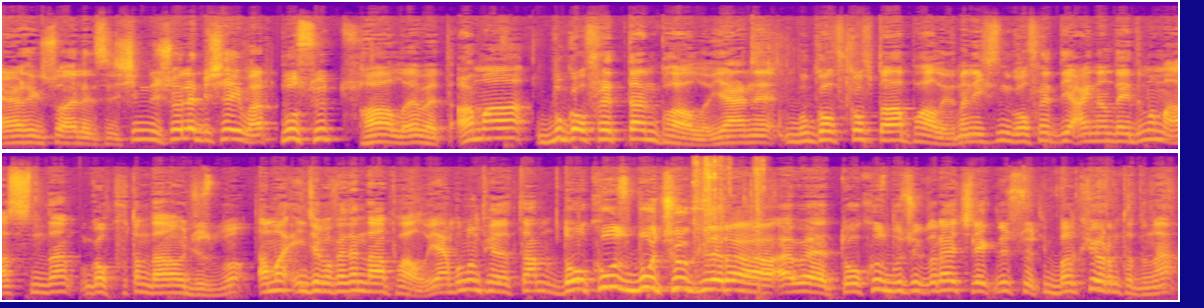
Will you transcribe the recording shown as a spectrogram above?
Evet su. Şimdi şöyle bir şey var. Bu süt pahalı evet ama bu gofretten pahalı. Yani bu gof gof daha pahalıydı. Ben ikisini gofret diye aynı anda yedim ama aslında gof goftan daha ucuz bu. Ama ince gofretten daha pahalı. Yani bunun fiyatı tam 9,5 lira. Evet 9,5 liraya çilekli süt. Şimdi bakıyorum tadına.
